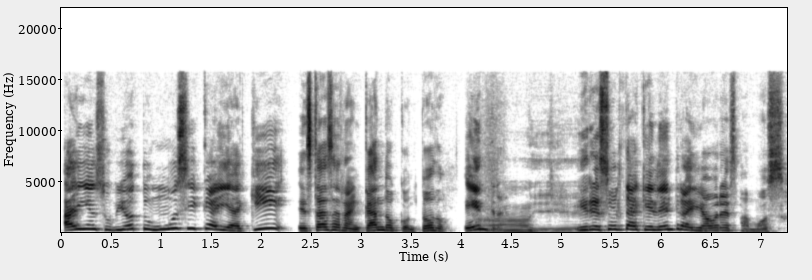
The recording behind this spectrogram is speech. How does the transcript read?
Alguien subió tu música y aquí estás arrancando con todo. Entra. Ah, y resulta que él entra y ahora es famoso.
